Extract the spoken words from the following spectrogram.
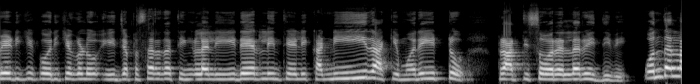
ಬೇಡಿಕೆ ಕೋರಿಕೆಗಳು ಈ ಜಪಸರದ ತಿಂಗಳಲ್ಲಿ ಈಡೇರಲಿ ಅಂತೇಳಿ ಕಣ್ಣೀರು ಹಾಕಿ ಮೊರೆ ಇಟ್ಟು ಪ್ರಾರ್ಥಿಸುವವರೆಲ್ಲರೂ ಇದ್ದೀವಿ. ಒಂದಲ್ಲ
